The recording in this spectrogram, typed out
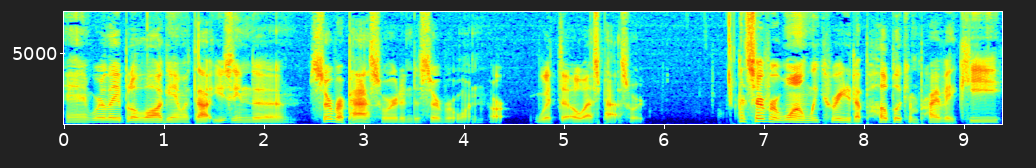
and we're able to log in without using the server password into server 1, or with the OS password. On server 1, we created a public and private key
